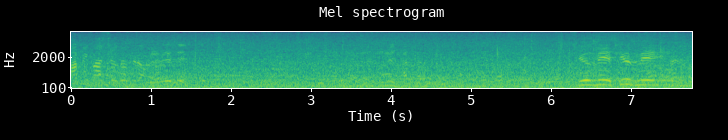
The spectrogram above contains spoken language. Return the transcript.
आप ही पास चल दो फिर Excuse me, excuse me.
